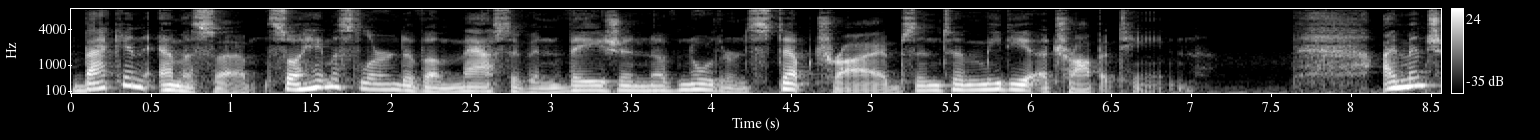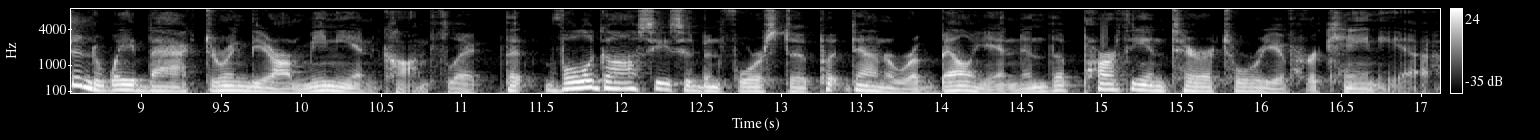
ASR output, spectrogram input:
Back in Emesa, Sohaemus learned of a massive invasion of northern steppe tribes into Media Atropatene. I mentioned way back during the Armenian conflict that Vologases had been forced to put down a rebellion in the Parthian territory of Hyrcania.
